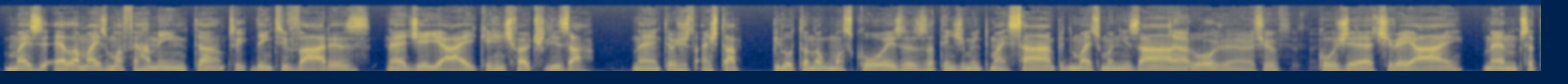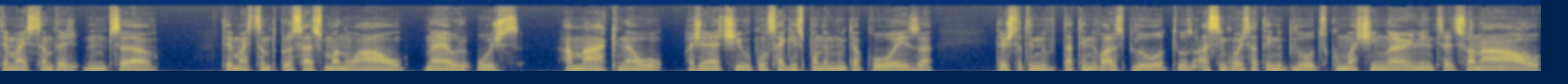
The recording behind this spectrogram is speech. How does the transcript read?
mas ela é mais uma ferramenta, Sim. dentre várias, né, de AI que a gente vai utilizar. Né? Então a gente está pilotando algumas coisas, atendimento mais rápido, mais humanizado. Ah, com generativo? Com generative AI, né? Não precisa ter mais tanta, não precisa ter mais tanto processo manual, né? Hoje a máquina ou a generativa consegue responder muita coisa. Então a gente está tendo, tá tendo vários pilotos, assim como a gente está tendo pilotos com machine learning tradicional,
